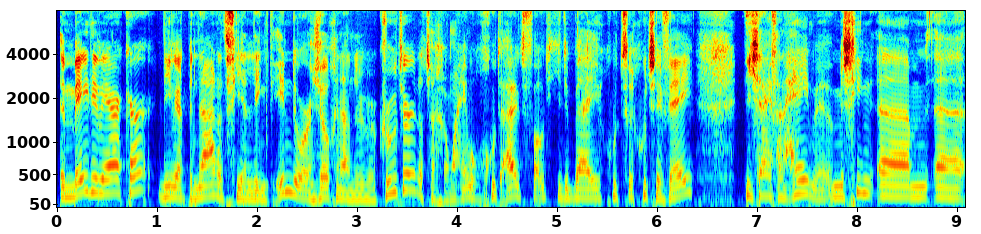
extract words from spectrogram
een medewerker die werd benaderd via LinkedIn door een zogenaamde recruiter. Dat zag er allemaal helemaal goed uit, fotootje erbij, goed, goed cv. Die zei van, hé, hey, misschien, um, uh, uh,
